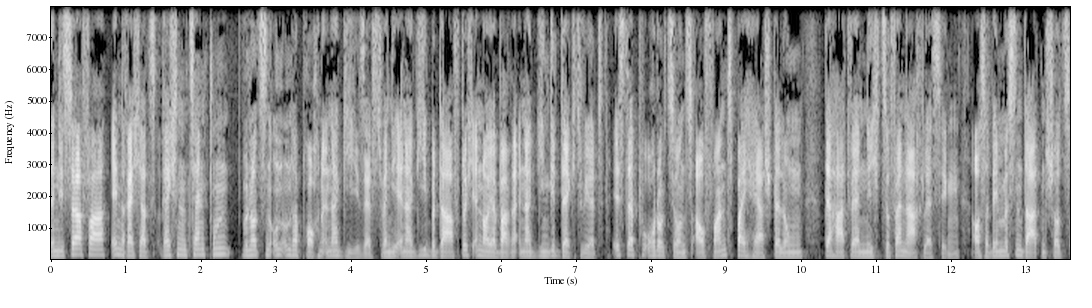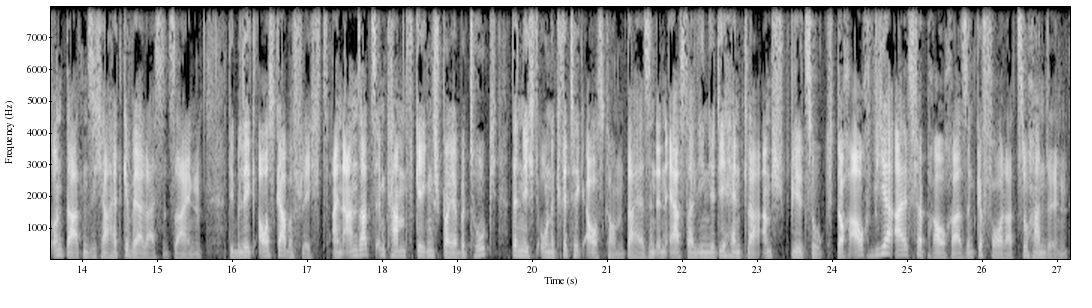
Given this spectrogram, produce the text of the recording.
Denn die Surfer in Rechenzentren benutzen ununterbrochen Energie. Selbst wenn die Energiebedarf durch erneuerbare Energien gedeckt wird, ist der Produktionsaufwand bei Herstellung der Hardware nicht zu vernachlässigen. Außerdem müssen Datenschutz und Datensicherheit gewährleistet sein. Die Belegausgabepflicht, ein Ansatz im Kampf gegen Steuerbetrug, der nicht ohne Kritik auskommt. Daher sind in erster Linie die Händler am Spielzug. Doch auch wir wir als Verbraucher sind gefordert zu handeln.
